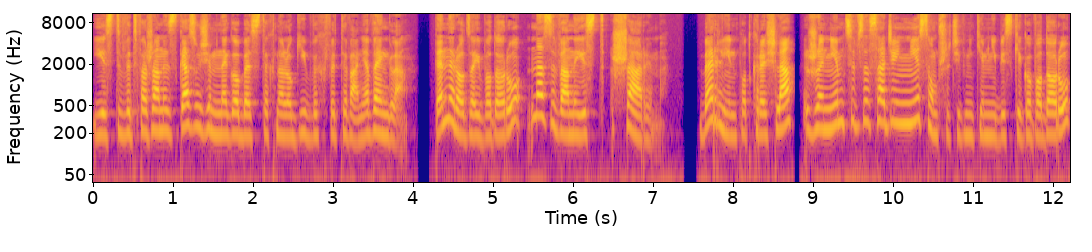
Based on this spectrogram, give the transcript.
jest wytwarzany z gazu ziemnego bez technologii wychwytywania węgla. Ten rodzaj wodoru nazywany jest szarym. Berlin podkreśla, że Niemcy w zasadzie nie są przeciwnikiem niebieskiego wodoru,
